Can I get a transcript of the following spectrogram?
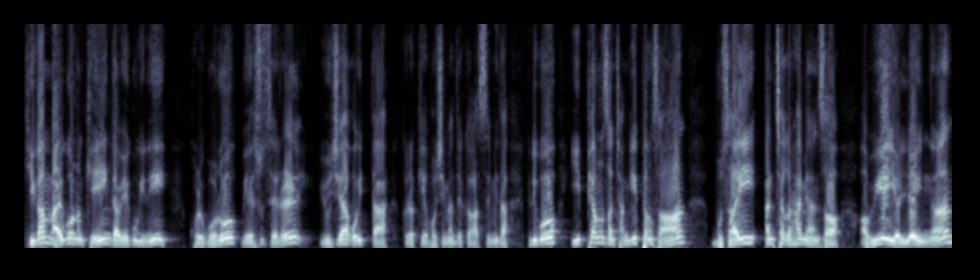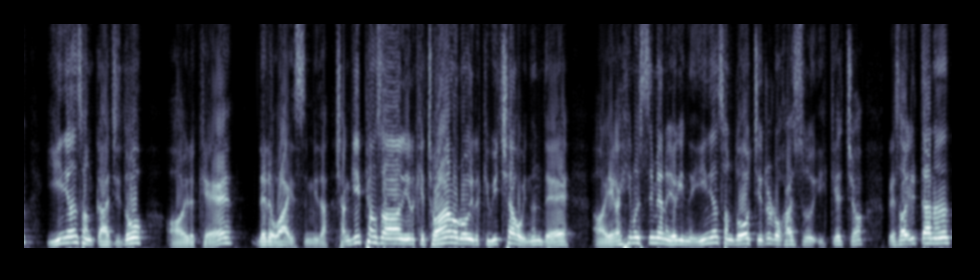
기간 말고는 개인과 외국인이 골고루 매수세를 유지하고 있다. 그렇게 보시면 될 것 같습니다. 그리고 이평선, 장기평선 무사히 안착을 하면서 어, 위에 열려 있는 2년선까지도 어, 이렇게 내려와 있습니다. 장기평선 이렇게 저항으로 이렇게 위치하고 있는데 어, 얘가 힘을 쓰면 여기 있는 2년선도 찌르러 갈 수 있겠죠. 그래서 일단은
